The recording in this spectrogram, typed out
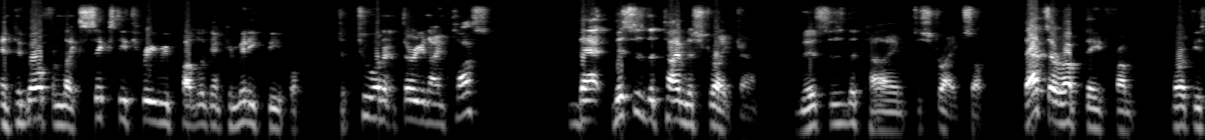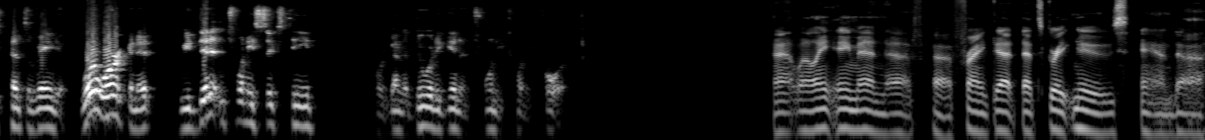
And to go from like 63 Republican committee people to 239 plus, that this is the time to strike, John. This is the time to strike. So that's our update from Northeast Pennsylvania. We're working it. We did it in 2016. We're going to do it again in 2024. Uh, well, amen, uh, uh, Frank. That that's great news, and uh,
